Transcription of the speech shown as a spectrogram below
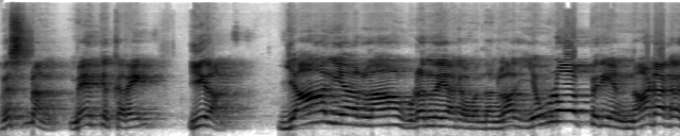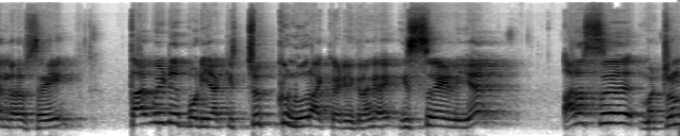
வெஸ்ட் பேங்க் மேற்கு கரை ஈரான். யார் யாரெல்லாம் உடந்தையாக வந்தாங்களோ அது எவ்வளோ பெரிய நாடாக இருந்தாலும் சரி தவிடு பொடியாக்கி சுக்கு நூறாக்கி இருக்கிறாங்க இஸ்ரேலிய அரசு மற்றும்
